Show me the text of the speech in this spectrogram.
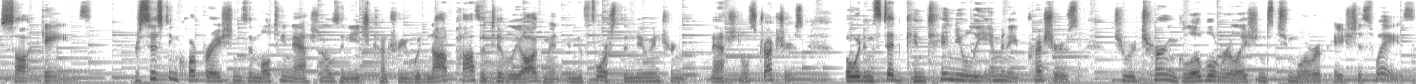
sought gains. Persisting corporations and multinationals in each country would not positively augment and enforce the new international structures, but would instead continually emanate pressures to return global relations to more rapacious ways.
